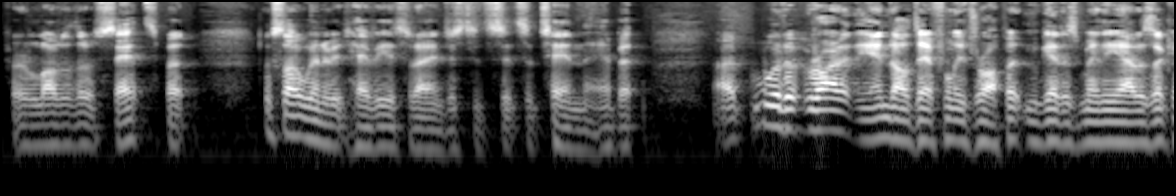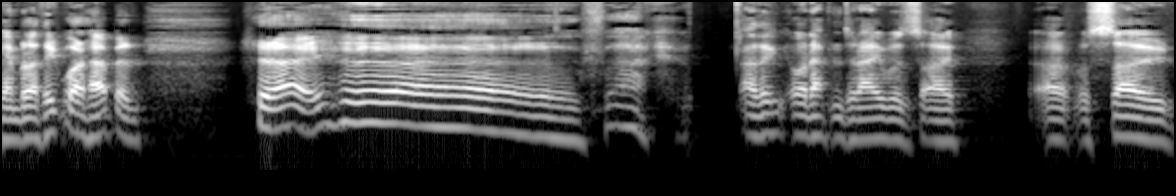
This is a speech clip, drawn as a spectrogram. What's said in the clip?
for a lot of the sets. But looks like I went a bit heavier today and just it sits at ten there. But I would right at the end, I'll definitely drop it and get as many out as I can. But I think what happened today, oh, fuck. I think what happened today was I I was so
